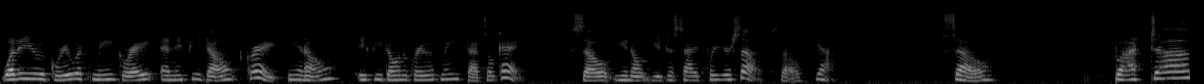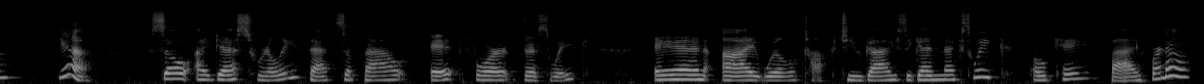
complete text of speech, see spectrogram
whether you agree with me, great, and if you don't, great. You know, if you don't agree with me, that's okay. So, you know, you decide for yourself. So, yeah. So, but, um, yeah. So, I guess really that's about it for this week. And I will talk to you guys again next week. Okay, bye for now.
